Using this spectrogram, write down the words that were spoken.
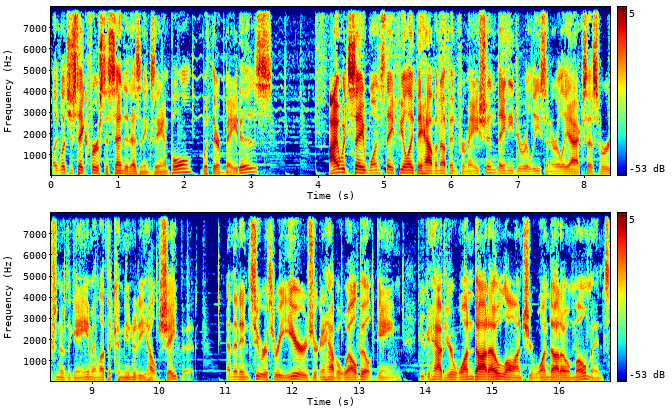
like let's just take First Descendant as an example with their betas I would say once they feel like they have enough information, they need to release an early access version of the game and let the community help shape it. And then in two or three years you're going to have a well-built game. You can have your 1.0 launch your 1.0 moment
